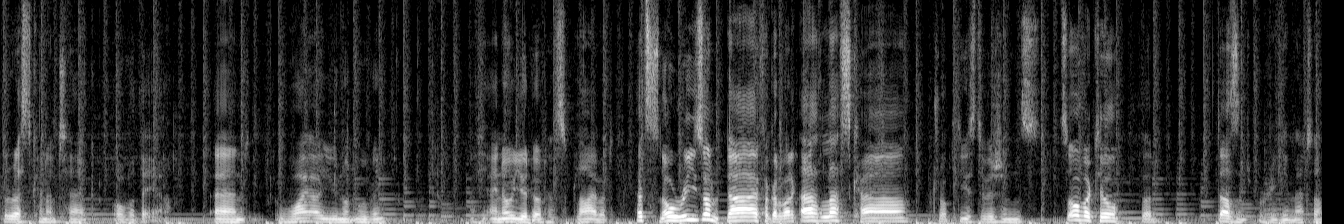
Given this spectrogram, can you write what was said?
The rest can attack over there. And why are you not moving? I know you don't have supply, but that's no reason. Ah, I forgot about it. Alaska. Drop these divisions. It's overkill, but doesn't really matter.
